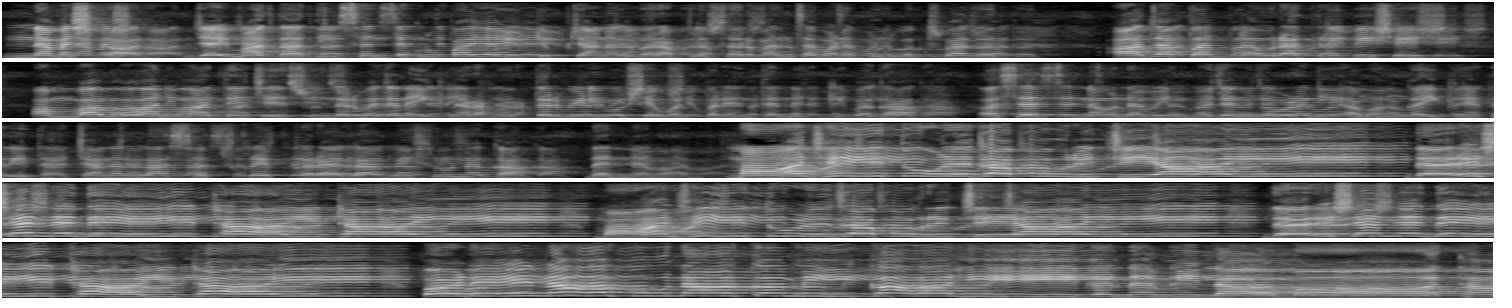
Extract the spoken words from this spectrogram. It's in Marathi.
नमस्कार. जय माता दी. संत कृपा या युट्यूब चॅनलवर आपलं सर्वांचं मनपूर्वक स्वागत. आज आपण नवरात्री विशेष अंबा भवानी मातेचे सुंदर भजन ऐकणार आहोत. तर व्हिडिओ शेवटपर्यंत नक्की बघा. असेच नवनवीन भजन गवळणी अभंग ऐकण्याकरिता चॅनलला सबस्क्राईब करायला विसरू नका. धन्यवाद. माझी तुळजापूरची आई दर्शन देई ठाई ठाई. माझी तुळजापूरची आई दर्शन देई ठाई ठाई. पडे ना कुना कमी काही गणमिला माथा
